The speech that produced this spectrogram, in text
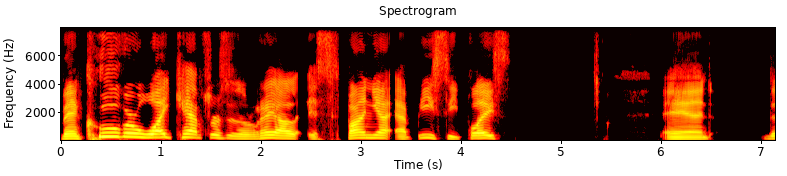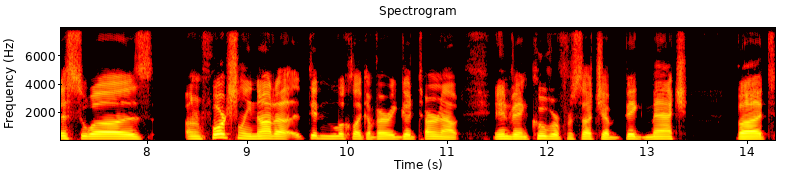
Vancouver Whitecaps versus Real España at BC Place. And this was unfortunately not a it didn't look like a very good turnout in Vancouver for such a big match, but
